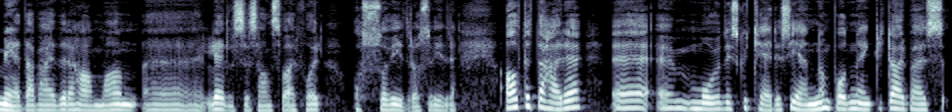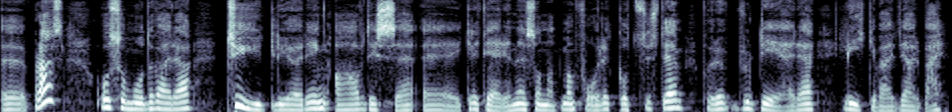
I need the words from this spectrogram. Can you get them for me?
medarbeidere har man eh, ledelsesansvar for, osv. osv. Alt dette her eh, eh, må jo diskuteres igjennom på den enkelte arbeidsplass, og så må det være tydeliggjøring av disse eh, kriteriene, sånn at man får et godt system for å vurdere likeverdig arbeid.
